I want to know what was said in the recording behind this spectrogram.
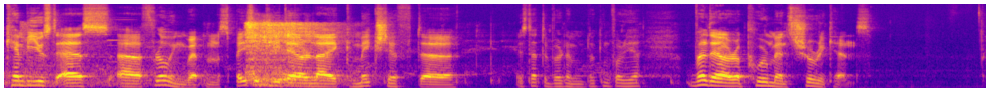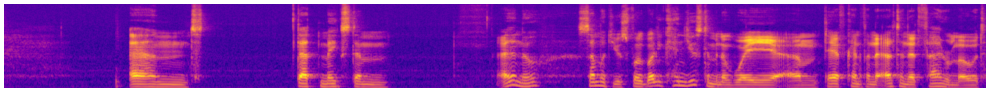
can be used as uh, throwing weapons. Basically, they are like makeshift. Uh, is that the word I'm looking for here? Well, they are a poor man's shurikens, and that makes them, I don't know, somewhat useful. But you can use them in a way. Um, they have kind of an alternate fire mode,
